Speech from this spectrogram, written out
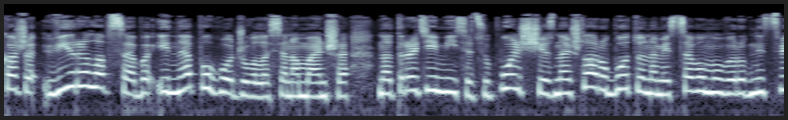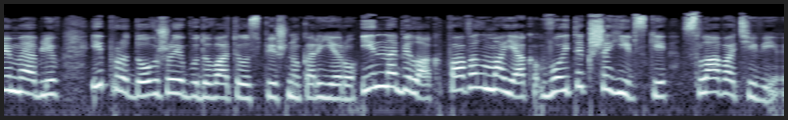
каже, вірила в себе і не погоджувалася на менше. На третій місяць у Польщі знайшла роботу на місцевому виробництві меблів і продовжує будувати успішну кар'єру. Інна Білак, Павел Маяк, Войтик Шагівський. Слава ТІВІ.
